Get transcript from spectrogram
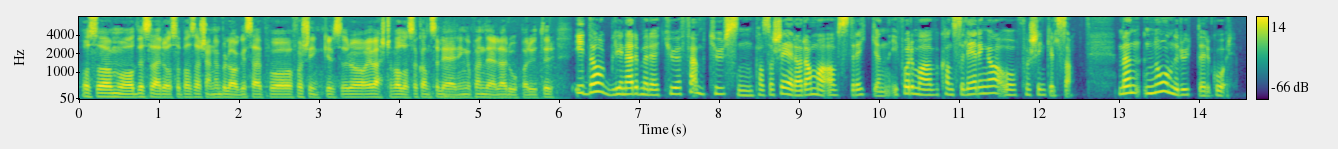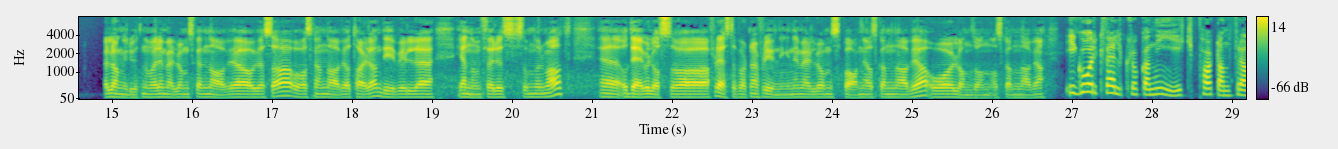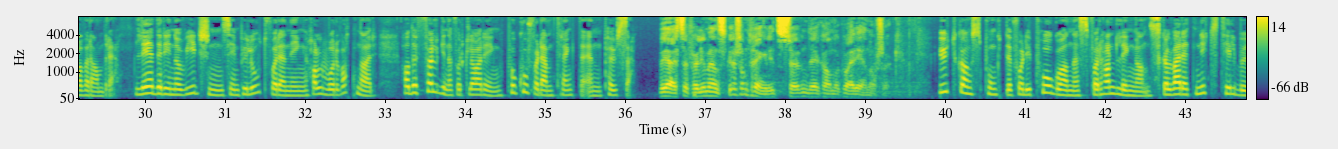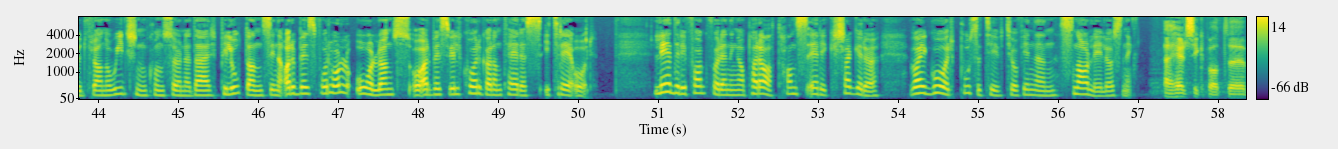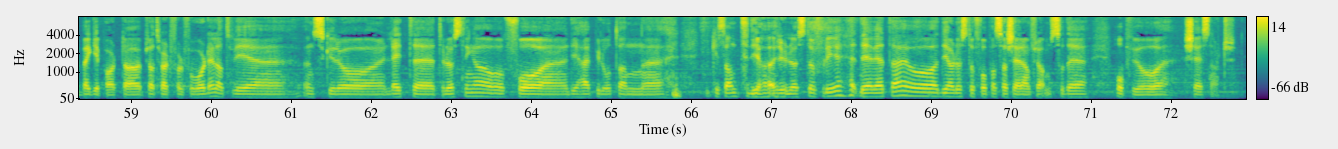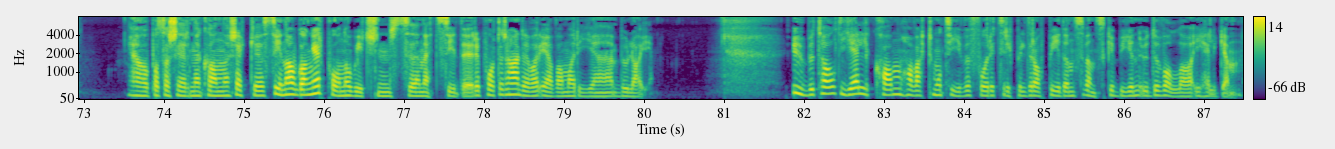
Og så må dessverre også passasjerene belage seg på forsinkelser og i verste fall også kanselleringer på en del europaruter. I dag blir nærmere 25 000 passasjerer ramma av streiken i form av kanselleringer og forsinkelser. Men noen ruter går. Langrutene våre mellom Skandinavia og USA og Skandinavia og Thailand de vil eh, gjennomføres som normalt. Eh, og det vil også flesteparten av flyvningene mellom Spania og Skandinavia og London og Skandinavia. I går kveld klokka ni gikk partene fra hverandre. Leder i Norwegian sin pilotforening, Halvor Vatnar, hadde følgende forklaring på hvorfor de trengte en pause. Vi er selvfølgelig mennesker som trenger litt søvn, det kan nok være én årsak. Utgangspunktet for de pågående forhandlingene skal være et nytt tilbud fra Norwegian-konsernet der pilotene sine arbeidsforhold og lønns- og arbeidsvilkår garanteres i tre år. Leder i fagforeninga Parat, Hans Erik Skjeggerød, var i går positiv til å finne en snarlig løsning. Jeg er helt sikker på at eh, begge parter prater i hvert fall for vår del, at vi eh, ønsker å lete etter løsninger og få eh, de her pilotene Ikke sant, de har lyst til å fly, det vet jeg, og de har lyst til å få passasjerene fram. Så det håper vi jo skjer snart. Ja, og Passasjerene kan sjekke sine avganger på Norwegians nettside. Reporter her, det var Eva Marie Bulai. Ubetalt gjeld kan ha vært motivet for trippeldrapet i den svenske byen Uddevalla i helgen.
